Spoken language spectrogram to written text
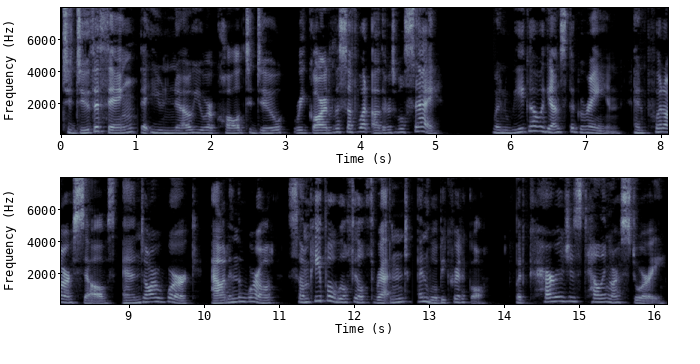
to do the thing that you know you are called to do, regardless of what others will say. When we go against the grain and put ourselves and our work out in the world, some people will feel threatened and will be critical. But courage is telling our story,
